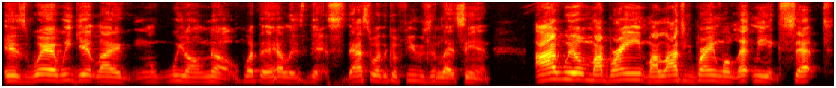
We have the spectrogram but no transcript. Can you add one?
is where we get like mm, we don't know what the hell is this. That's where the confusion lets in. I will. My brain, my logic brain, won't let me accept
